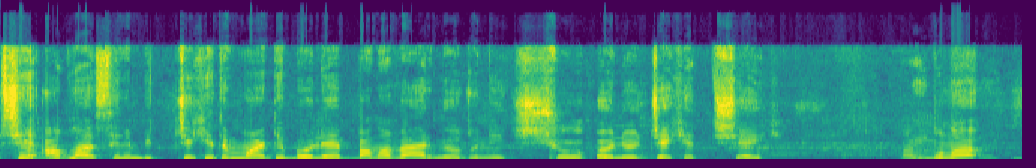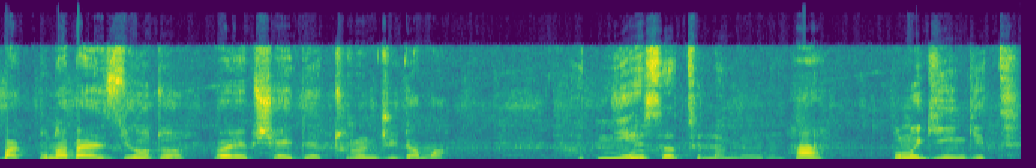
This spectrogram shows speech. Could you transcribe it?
Şey abla senin bir ceketin vardı böyle bana vermiyordun hiç. Şu önü ceket şey. Hangisi? Buna bak buna benziyordu. Böyle bir şeydi. Turuncuydu ama. Niyeyse hatırlamıyorum. Ha bunu giyin git.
